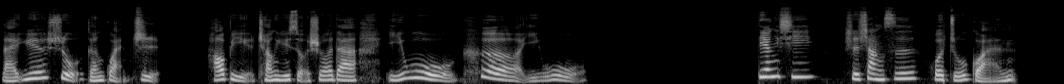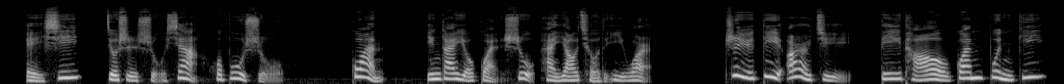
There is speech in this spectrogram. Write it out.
来约束跟管制，好比成语所说的“一物克一物”。丁西是上司或主管，下西就是属下或部属。冠应该有管束和要求的意味儿。至于第二句“低头关畚箕”，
